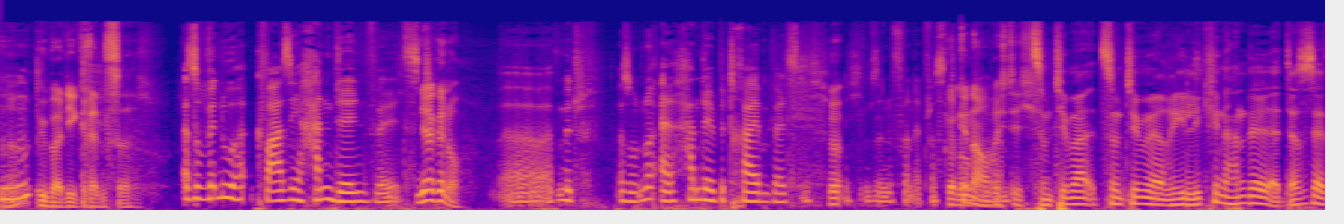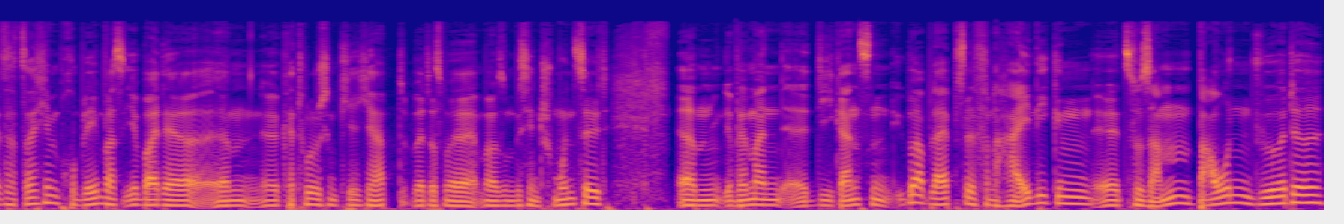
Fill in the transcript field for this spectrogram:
ne, mhm. über die Grenze. Also wenn du quasi handeln willst. Ja, genau. Äh, mit, also ne, Handel betreiben willst, nicht, ja. nicht im Sinne von etwas Genau, genau richtig. Zum Thema, zum Thema Reliquienhandel, das ist ja tatsächlich ein Problem, was ihr bei der ähm, äh, katholischen Kirche habt, über das man immer so ein bisschen schmunzelt. Ähm, wenn man äh, die ganzen Überbleibsel von Heiligen äh, zusammenbauen würde,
